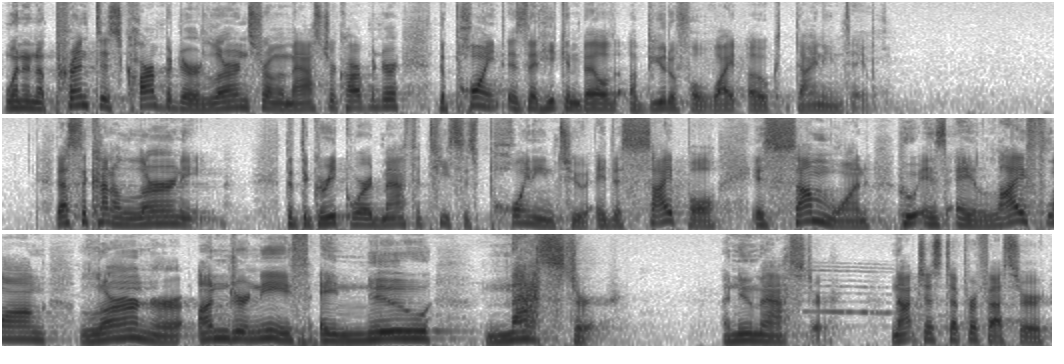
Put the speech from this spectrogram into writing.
When an apprentice carpenter learns from a master carpenter, the point is that he can build a beautiful white oak dining table. That's the kind of learning that the Greek word mathetes is pointing to. A disciple is someone who is a lifelong learner underneath a new master. A new master, not just a professor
